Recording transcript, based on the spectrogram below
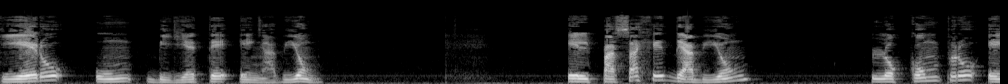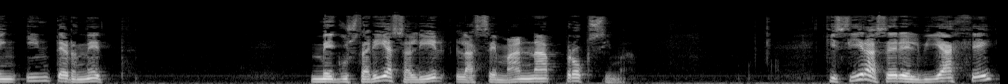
Quiero un billete en avión. El pasaje de avión lo compro en Internet. Me gustaría salir la semana próxima. Quisiera hacer el viaje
